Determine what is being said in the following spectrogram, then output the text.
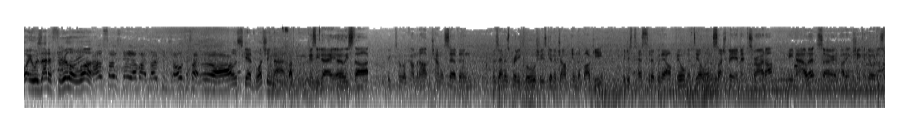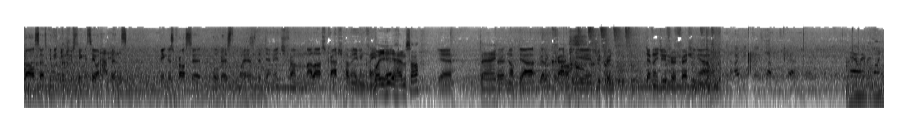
Oi, was that a thrill or what? I was so scared. I have like no control. Just like, I was scared watching that. Busy day, early start. Big tour coming up, Channel 7. Presenter's pretty cool. She's going to jump in the buggy. We just tested it with our filmer Dylan slash BMX rider. He nailed it, so I think she can do it as well. So it's going to be interesting to see what happens. Fingers crossed it all goes to plan. The damage from my last crash. I haven't even cleaned Well, you hit your yet. head and stuff? Yeah, Dang. got knocked out, got the crack Oh. in here. Due for, definitely due for a freshie now. I think first up is about. Now everyone,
